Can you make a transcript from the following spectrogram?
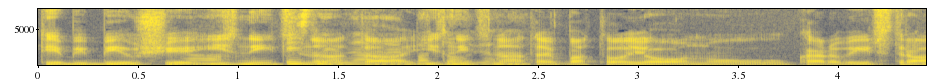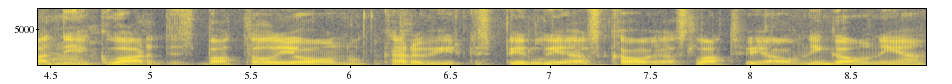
Tie bija bijušie Jā, iznīcinātāji, iznīcinātāji bataljonu karavīri, strādnieku gvardes bataljonu karavīri, kas piedalījās kaujās Latvijā un Igaunijā.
